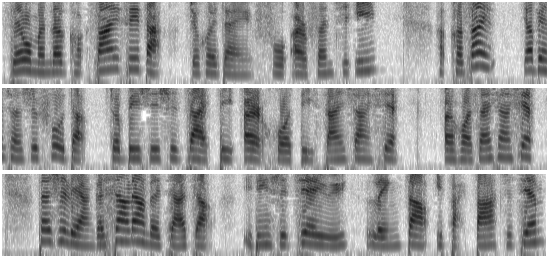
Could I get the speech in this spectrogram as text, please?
所以我们的 cos 西塔就会等于负二分之一。好，cos 要变成是负的，就必须是在第二或第三象限。二或三象限，但是两个向量的夹角一定是介于零到一百八之间，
